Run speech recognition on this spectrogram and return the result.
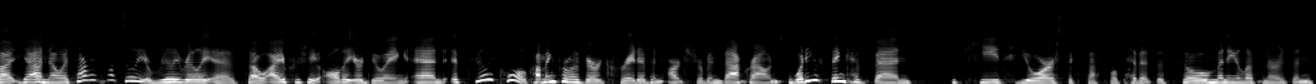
But yeah, no, it's our responsibility. It really, really is. So I appreciate all that you're doing. And it's really cool coming from a very creative and arts driven background. What do you think has been the key to your successful pivots? As so many listeners and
